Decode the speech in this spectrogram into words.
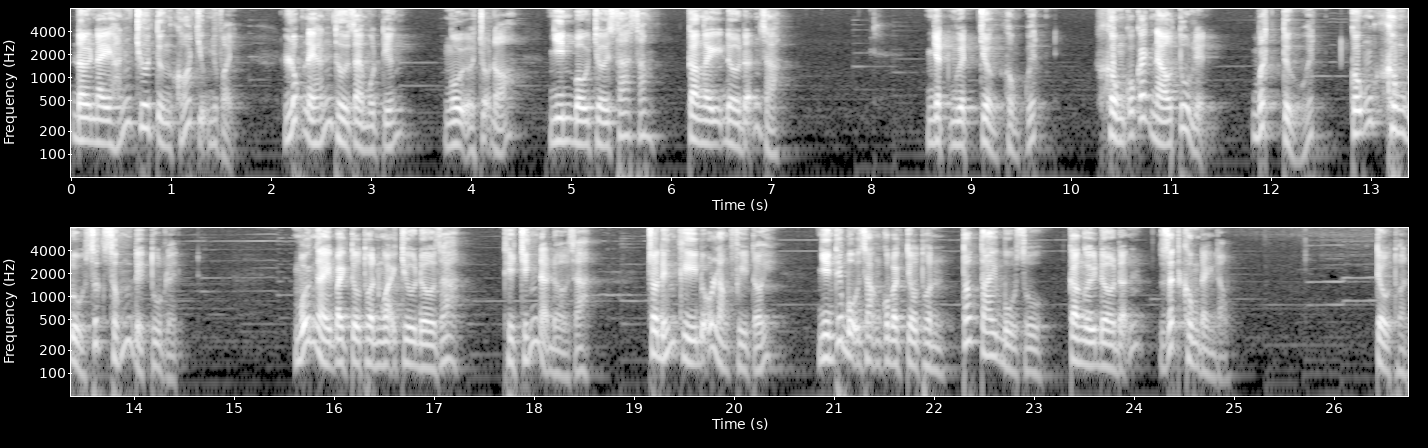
Đời này hắn chưa từng khó chịu như vậy. Lúc này hắn thử dài một tiếng, Ngồi ở chỗ đó, Nhìn bầu trời xa xăm, Cả ngày đờ đẫn ra. Nhật Nguyệt trường không quyết, Không có cách nào tu luyện, Bất tử huyết. Cũng không đủ sức sống để tu luyện. Mỗi ngày Bạch Tiểu Thuần ngoại trừ đờ ra, Thì chính là đờ ra. Cho đến khi Đỗ Lăng Phi tới, Nhìn thấy bộ dạng của Bạch Tiểu Thuần, Tóc tai bù xù, Cả người đờ đẫn, rất không đành lòng. Tiểu Thuần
